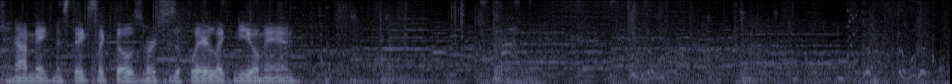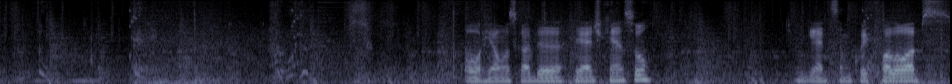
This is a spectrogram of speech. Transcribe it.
Cannot make mistakes like those versus a player like Neo, man. Oh, he almost got the, the edge cancel. Get some quick follow-ups.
